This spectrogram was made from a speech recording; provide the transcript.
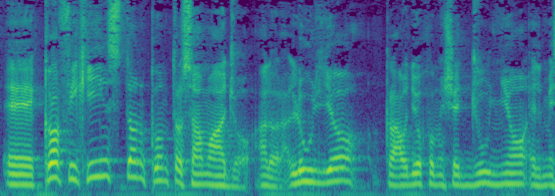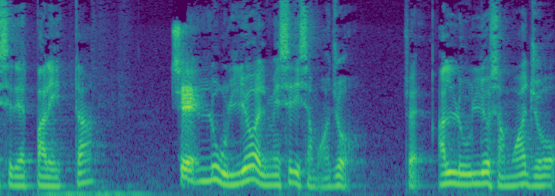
Eh, Kofi Kingston contro Samoa Joe. Allora, luglio, Claudio, come c'è giugno è il mese del paletta, sì, luglio è il mese di Samoa Joe. Cioè, a luglio Samoa Joe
